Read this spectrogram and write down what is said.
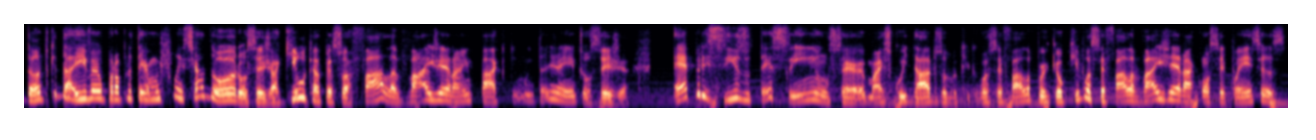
Tanto que daí vem o próprio termo influenciador, ou seja, aquilo que a pessoa fala vai gerar impacto em muita gente, ou seja, é preciso ter sim um mais cuidado sobre o que você fala, porque o que você fala vai gerar consequências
